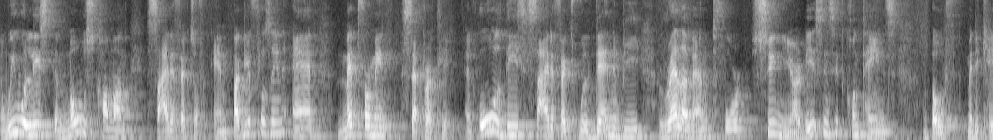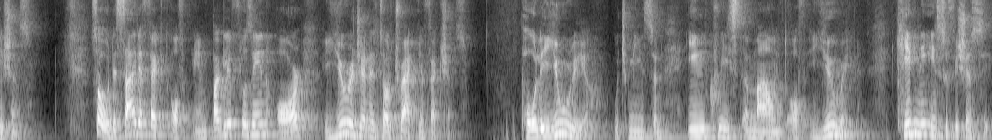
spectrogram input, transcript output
And we will list the most common side effects of empagliflozin and metformin separately. And all these side effects will then be relevant for Synjardy since it contains both medications. So the side effect of empagliflozin are urogenital tract infections, polyuria, which means an increased amount of urine, kidney insufficiency,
